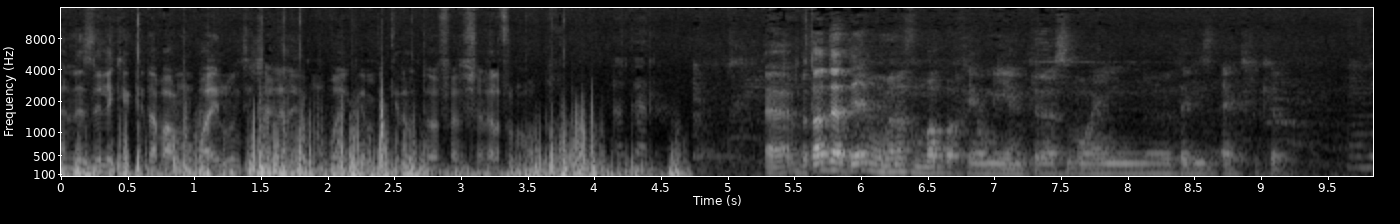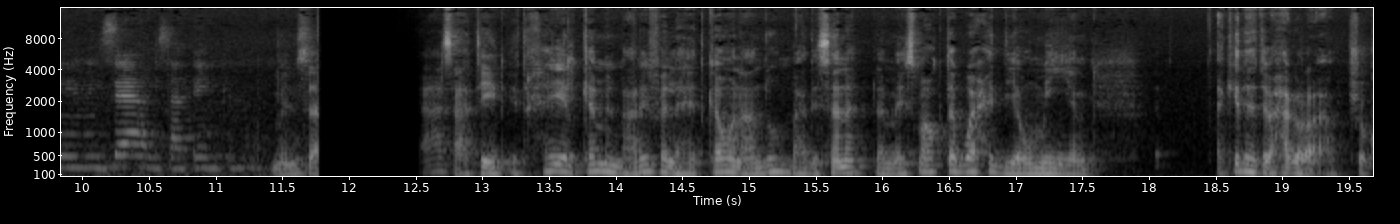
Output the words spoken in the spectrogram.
هنزلك الكتاب على الموبايل وانت شغالة الموبايل جنبك كده وانت واقفه شغالة في المطبخ. أجرب. آه، بتقضي قد إيه وأنا في المطبخ يوميا كده؟ غسيل مواعين آه، تجهيز أكل كده. يعني من ساعة لساعتين كده. من ساعة ساعتين. اتخيل كم المعرفة اللي هيتكون عندهم بعد سنة لما يسمعوا كتاب واحد يوميا. أكيد هتبقى حاجة رائعة. شكرا.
